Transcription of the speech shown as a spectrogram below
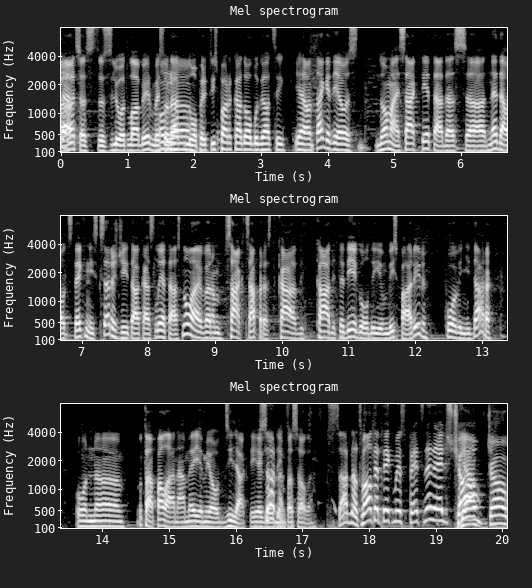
dzirdēts. tas, tas ļoti labi ir. Mēs Un, varētu nopirkt vispār kādu obligāciju. Jā, un tagad jau es domāju, sākt iet tādās uh, nedaudz tehniski sarežģītākās lietās, nu, lai varam sākt saprast, kādi, kādi tad ieguldījumi vispār ir, ko viņi dara. Un uh, nu, tā palēnām ejam jau dziļāk tie ieguldījumi pasaulē. Sarunāts, Valter, tiekamies pēc nedēļas. Čau! Jā, čau!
